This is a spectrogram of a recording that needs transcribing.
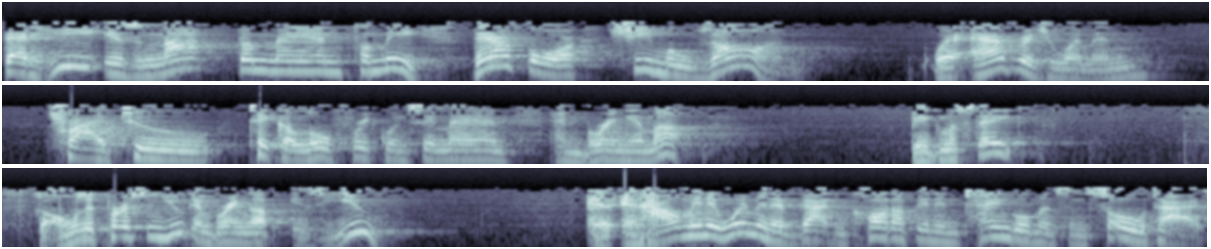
that he is not the man for me. Therefore, she moves on. Where average women try to take a low frequency man and bring him up. Big mistake. The only person you can bring up is you. And, and, how many women have gotten caught up in entanglements and soul ties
